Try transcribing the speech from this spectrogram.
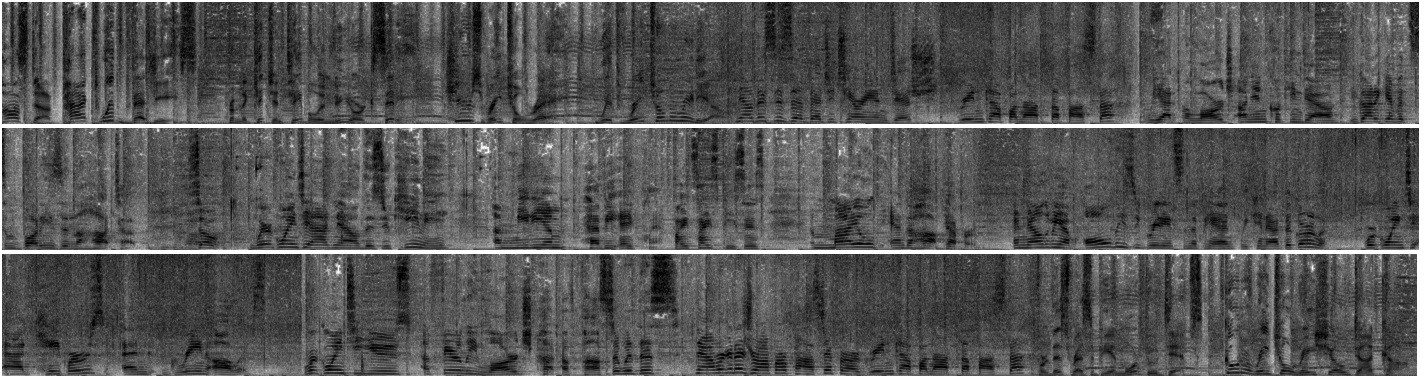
Pasta packed with veggies. From the kitchen table in New York City, here's Rachael Ray with Rach on the Radio. Now, this is a vegetarian dish, green caponata pasta. We had a large onion cooking down. You got to give it some buddies in the hot tub. So, we're going to add now the zucchini, a medium heavy eggplant, bite sized pieces, a mild and a hot pepper. And now that we have all these ingredients in the pan, we can add the garlic. We're going to add capers and green olives. We're going to use a fairly large cut of pasta with this. Now we're gonna drop our pasta for our green caponata pasta. For this recipe and more food tips, go to rachaelrayshow.com.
